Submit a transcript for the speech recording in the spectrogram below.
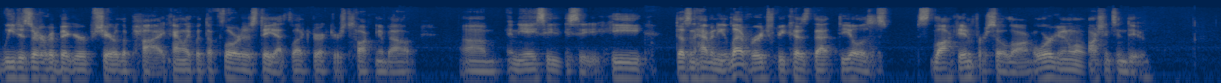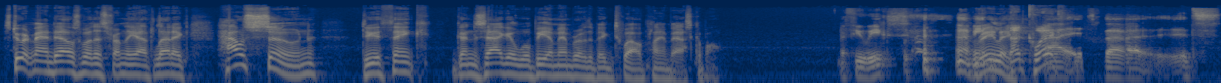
we deserve a bigger share of the pie, kind of like what the Florida State athletic director is talking about um, in the ACC. He doesn't have any leverage because that deal is locked in for so long. Oregon and Washington do. Stewart Mandel's with us from the Athletic. How soon do you think Gonzaga will be a member of the Big 12 playing basketball? A few weeks. I mean, really? Not quick. Uh, it's uh, it's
